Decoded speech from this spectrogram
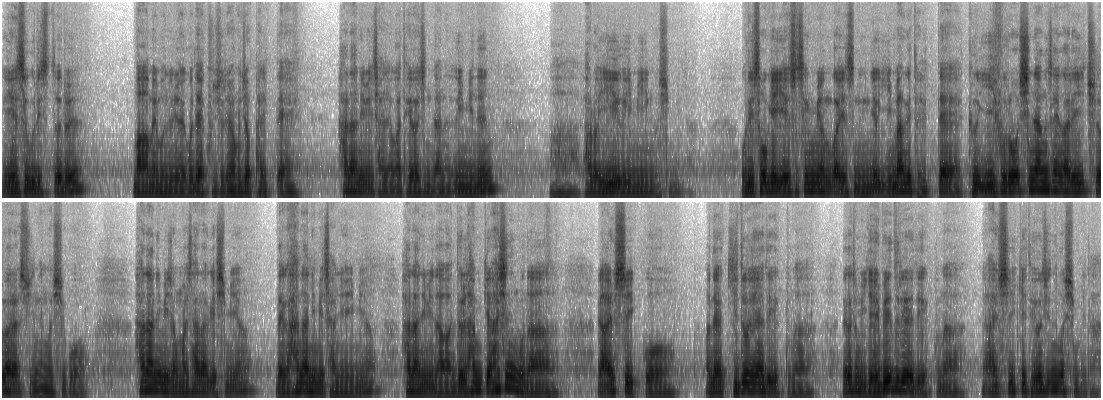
예수 그리스도를 마음의 문을 열고 내 구주로 영접할 때 하나님의 자녀가 되어진다는 의미는 아, 바로 이 의미인 것입니다. 우리 속에 예수 생명과 예수 능력이 임하게 될 때 그 이후로 신앙생활이 출발할 수 있는 것이고 하나님이 정말 살아계시며 내가 하나님의 자녀이며 하나님이 나와 늘 함께 하시는구나 알 수 있고 아, 내가 기도해야 되겠구나 내가 좀 예배 드려야 되겠구나 알 수 있게 되어지는 것입니다.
